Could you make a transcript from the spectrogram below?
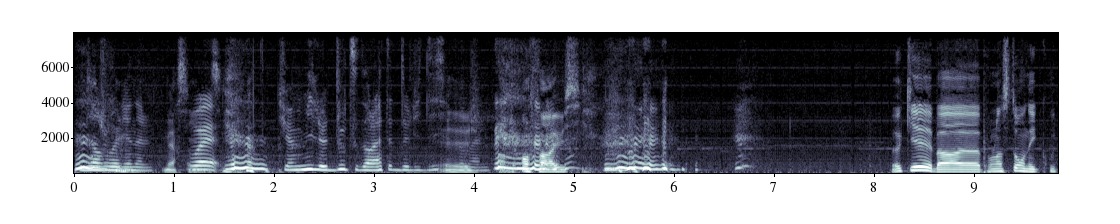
Bien joué, Lionel. Merci. Ouais. merci. tu as mis le doute dans la tête de Lydie, c'est pas mal. enfin réussi. Ok, bah euh, pour l'instant on écoute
